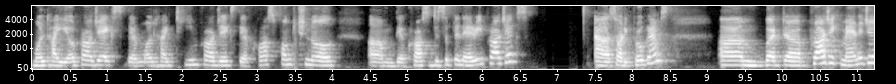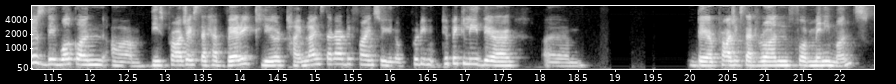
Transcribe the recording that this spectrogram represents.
multi-year projects. They're multi-team projects. They're cross-functional. Um, they're cross-disciplinary projects uh, sorry programs. Um, but uh, project managers they work on um, these projects that have very clear timelines that are defined. So you know pretty typically they are um, they're projects that run for many months.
